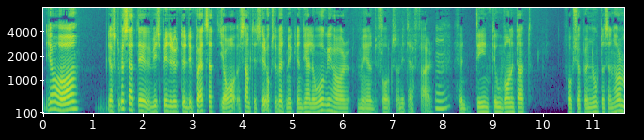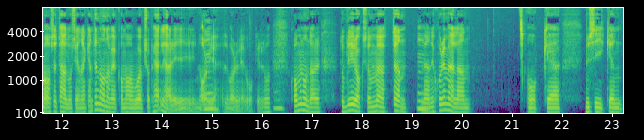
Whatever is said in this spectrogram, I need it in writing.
Ja, jag skulle säga att det, vi sprider ut det, det på ett sätt ja. Samtidigt så är det också väldigt mycket en dialog vi har med folk som vi träffar. Mm. För det är inte ovanligt att folk köper en not och sen hör de av sig ett halvår senare. Kan inte någon av er komma och ha en workshophelg här i Norge Mm. eller var det är vi åker? Då Mm. kommer någon där. Då blir det också möten Mm. människor emellan. Och eh, musiken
